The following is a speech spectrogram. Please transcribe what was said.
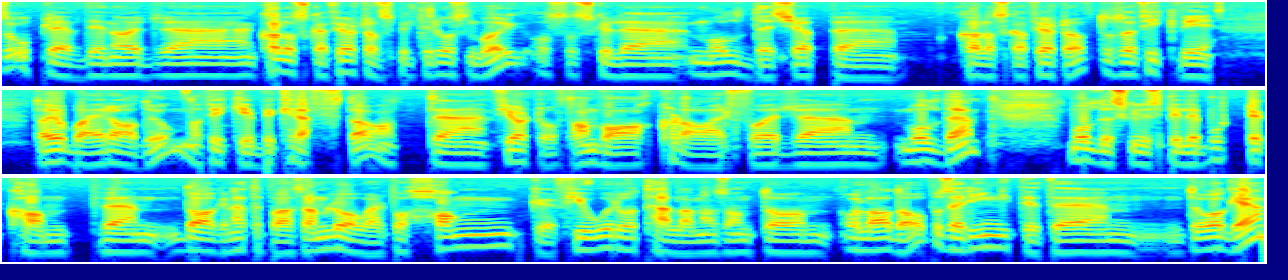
så opplevde de når eh, Karl Oskar Fjørtoft spilte i Rosenborg, og så skulle Molde kjøpe Karl Oskar Fjørtoft. Og så fikk vi, da jobba jeg i radio, da fikk jeg bekrefta at eh, Fjørtoft han var klar for Molde. Molde skulle spille bortekamp dagen etterpå, så de lå vel på Hankø, Fjordhotellene og sånt og, og lada opp. Og så ringte jeg til, til Åge,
